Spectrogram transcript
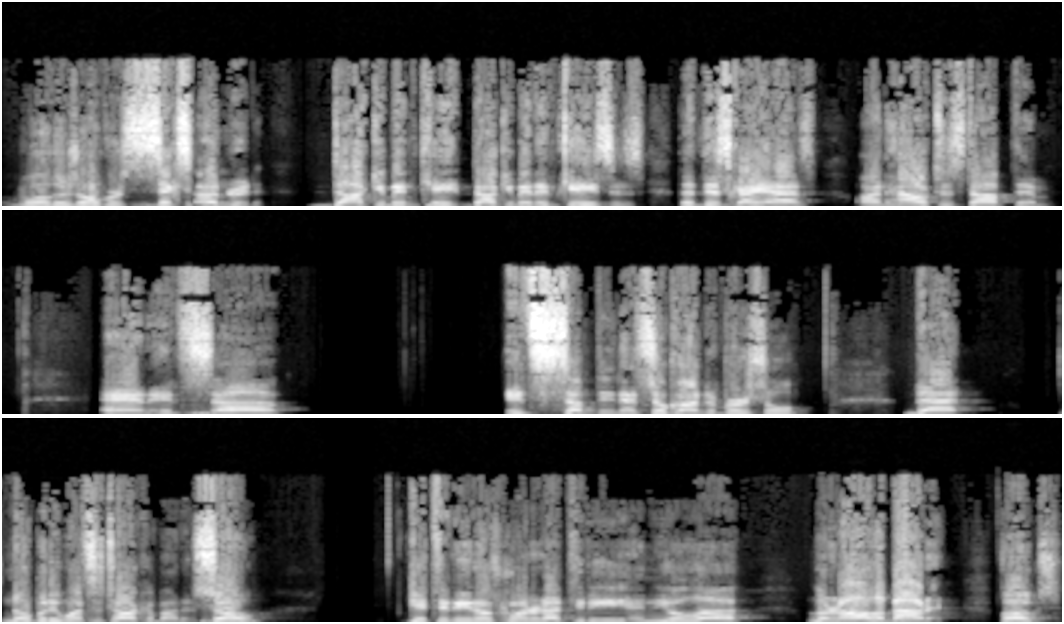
Well, there's over 600 document ca- documented cases that this guy has on how to stop them, and it's uh, it's something that's so controversial that nobody wants to talk about it. So get to Nino's Corner.tv and you'll uh, learn all about it, folks.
